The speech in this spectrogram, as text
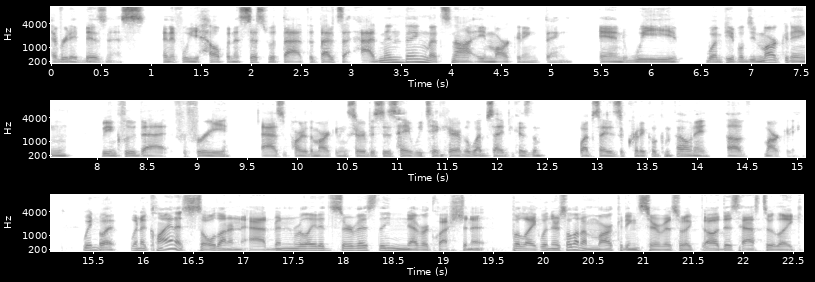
everyday business. And if we help and assist with that, that that's an admin thing, that's not a marketing thing. And we, when people do marketing, we include that for free as a part of the marketing services. Hey, we take care of the website because the website is a critical component of marketing. When but, when a client is sold on an admin related service, they never question it. But like when they're sold on a marketing service, they're like, oh, this has to like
